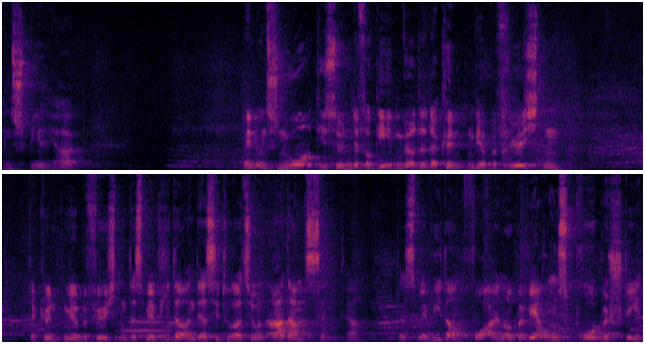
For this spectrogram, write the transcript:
ins Spiel. Ja? Wenn uns nur die Sünde vergeben würde, da könnten wir befürchten, da könnten wir befürchten, dass wir wieder in der Situation Adams sind, ja? dass wir wieder vor einer Bewährungsprobe stehen.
